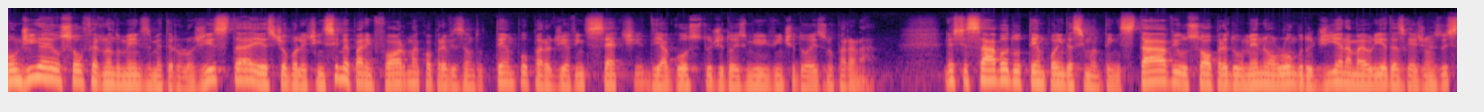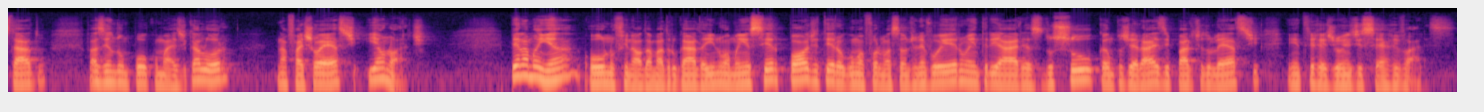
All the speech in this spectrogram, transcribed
Bom dia, eu sou Fernando Mendes, meteorologista. Este é o Boletim Cimepar Informa com a previsão do tempo para o dia 27 de agosto de 2022 no Paraná. Neste sábado, o tempo ainda se mantém estável, o sol predomina ao longo do dia na maioria das regiões do estado, fazendo um pouco mais de calor na faixa oeste e ao norte. Pela manhã, ou no final da madrugada e no amanhecer, pode ter alguma formação de nevoeiro entre áreas do sul, Campos Gerais e parte do leste, entre regiões de serra e vales.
